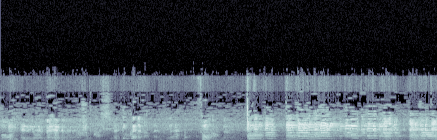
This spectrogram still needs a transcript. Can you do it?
回ってるようにね。う。ピンクやったら簡単やね。そうなんフ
